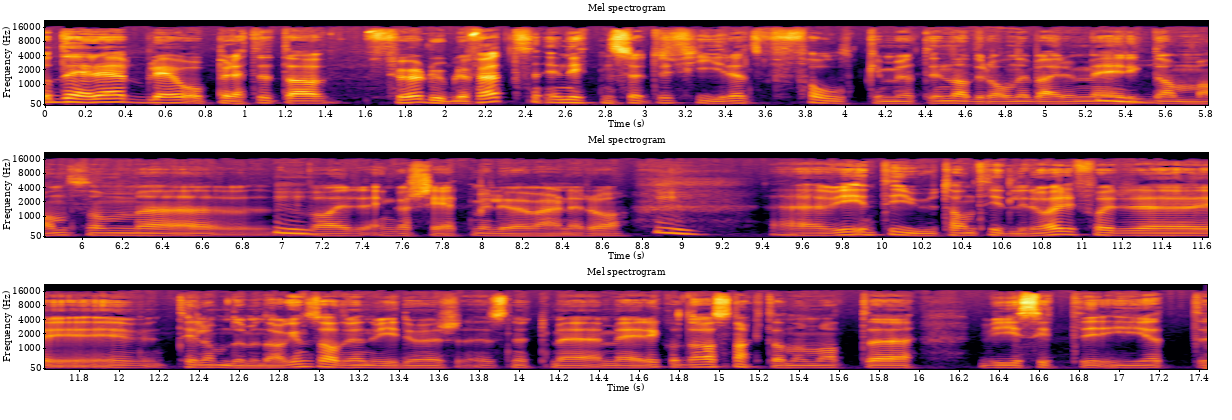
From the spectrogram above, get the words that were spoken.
Og dere ble jo opprettet da før du ble født, i 1974, et folkemøte i Nadderollen i Bærum med Erik Damman, som eh, var engasjert miljøverner. og eh, Vi intervjuet han tidligere i år for, eh, til Omdømmedagen. Så hadde vi en videosnutt med, med Erik, og da snakket han om at eh, vi sitter i et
